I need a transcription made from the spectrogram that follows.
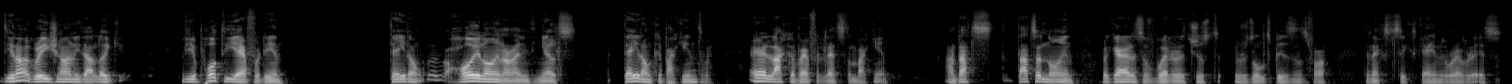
do you not agree, Seany, that like if you put the effort in, they don't high line or anything else, they don't get back into it. Our lack of effort lets them back in, and that's that's annoying, regardless of whether it's just a results business for the next six games or whatever it is.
